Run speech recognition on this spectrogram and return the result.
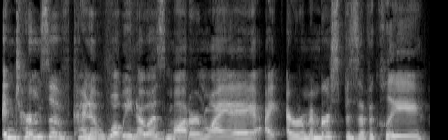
in terms of kind of what we know as modern ya i, I remember specifically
